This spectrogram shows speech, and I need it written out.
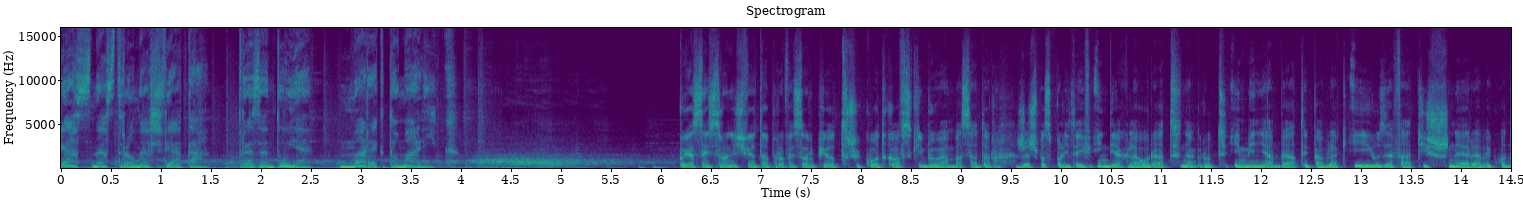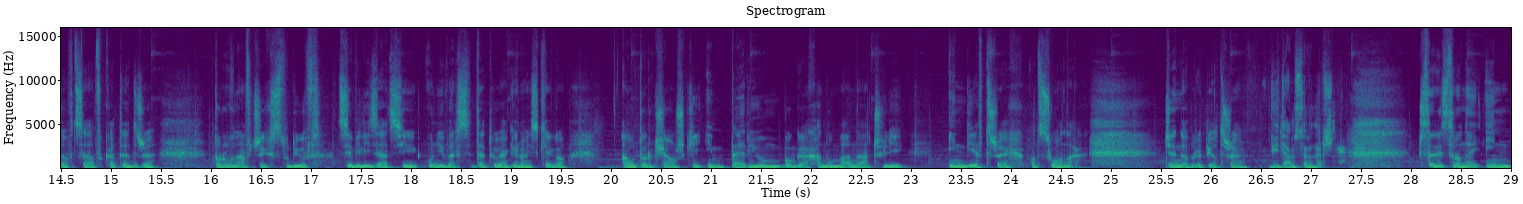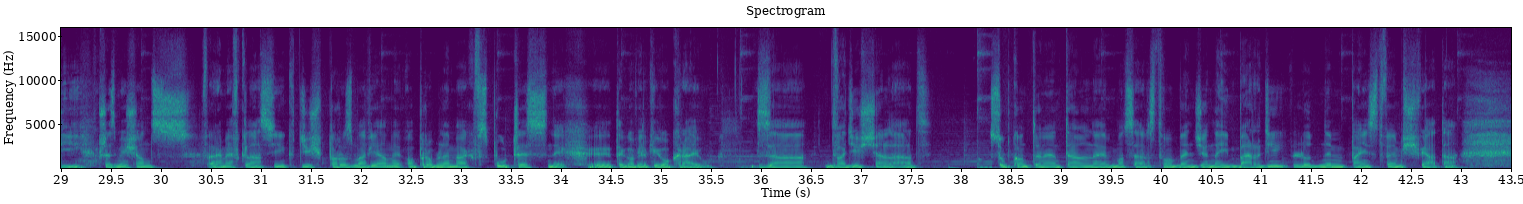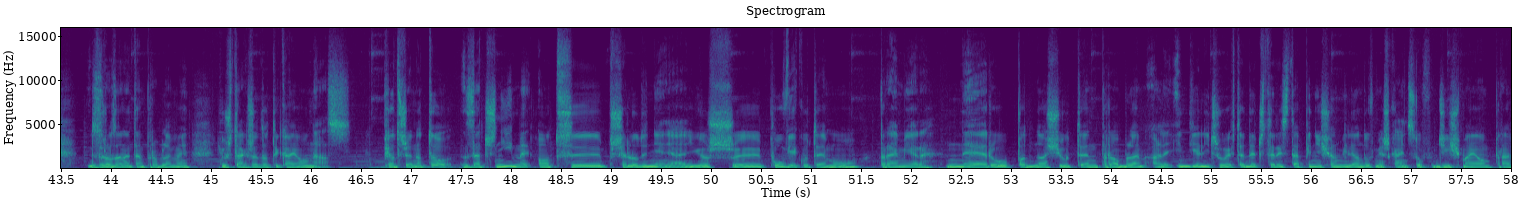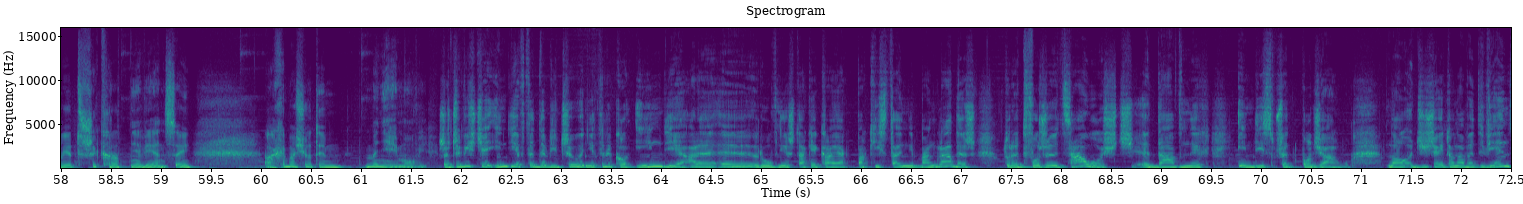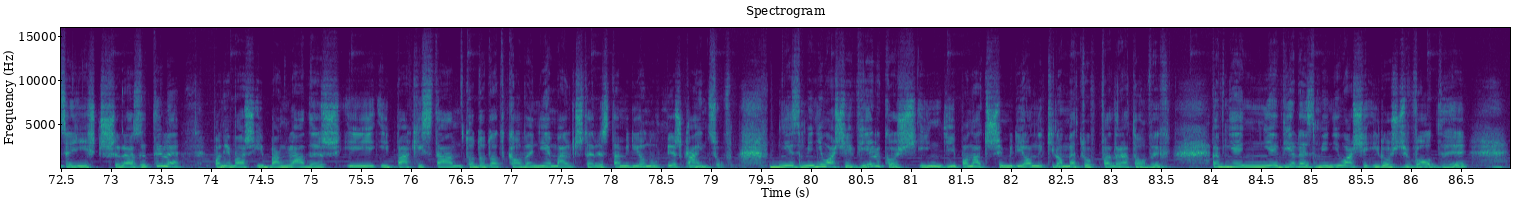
Jasna strona świata prezentuje Marek Tomalik. Po jasnej stronie świata profesor Piotr Kłodkowski, były ambasador Rzeczpospolitej w Indiach, laureat nagród imienia Beaty Pawlak i Józefa Tischnera, wykładowca w Katedrze Porównawczych Studiów Cywilizacji Uniwersytetu Jagiellońskiego, autor książki Imperium Boga Hanumana, czyli Indie w trzech odsłonach. Dzień dobry Piotrze. Witam serdecznie. Cztery strony Indii przez miesiąc w RMF Classic. Dziś porozmawiamy o problemach współczesnych y, tego wielkiego kraju. Za 20 lat subkontynentalne mocarstwo będzie najbardziej ludnym państwem świata. Zrodzone tam problemy już także dotykają nas. Piotrze, no to zacznijmy od y, przeludnienia. Już y, pół wieku temu premier Nehru podnosił ten problem, ale Indie liczyły wtedy 450 milionów mieszkańców. Dziś mają prawie trzykrotnie więcej, a chyba się o tym mniej mówi. Rzeczywiście Indie wtedy liczyły nie tylko Indie, ale e, również takie kraje jak Pakistan i Bangladesz, które tworzyły całość dawnych Indii sprzed podziału. No dzisiaj to nawet więcej niż trzy razy tyle, ponieważ i Bangladesz i, i Pakistan to dodatkowe niemal 400 milionów mieszkańców. Nie zmieniła się wielkość Indii, ponad 3 miliony kilometrów kwadratowych. Pewnie niewiele zmieniła się ilość wody,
